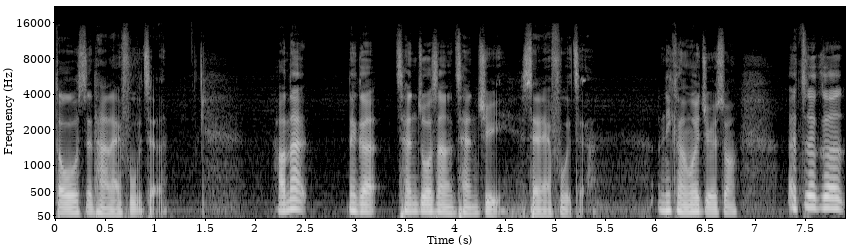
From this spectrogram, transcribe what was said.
都是他来负责。好，那那个餐桌上的餐具谁来负责？你可能会觉得说，呃，这个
